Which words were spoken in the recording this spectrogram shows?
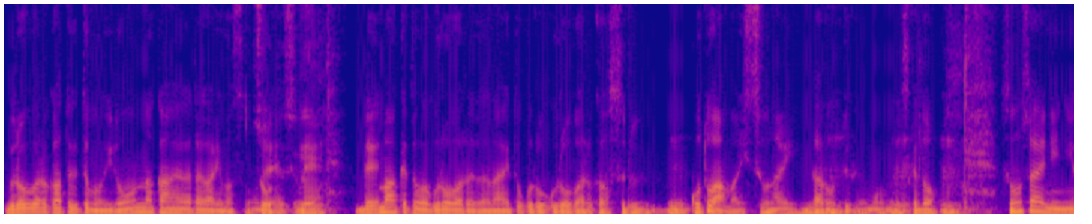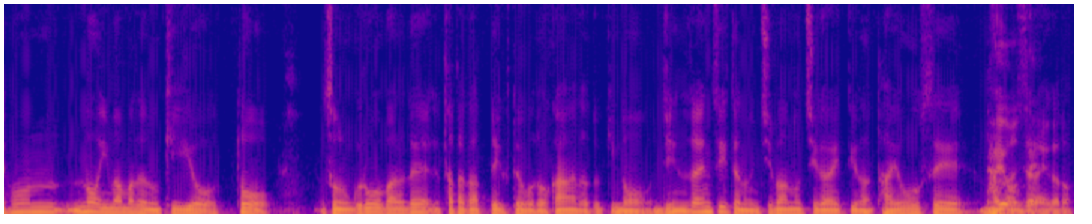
グローバル化といってもいろんな考え方がありますので、そうですね、でマーケットがグローバルでないところをグローバル化することはあまり必要ないんだろうというふうに思うんですけど、その際に日本の今までの企業と、そのグローバルで戦っていくということを考えたときの人材についての一番の違いっていうのは多様性なんじゃないかと。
